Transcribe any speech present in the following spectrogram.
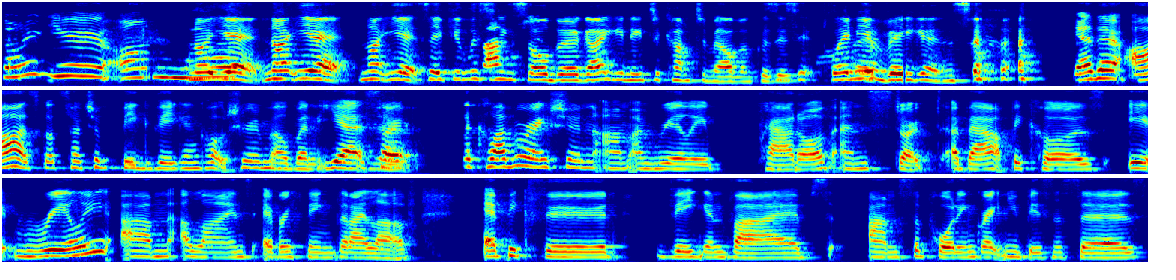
don't you? Oh, no. Not yet, not yet, not yet. So if you're listening, Soul Burger, you need to come to Melbourne because there's plenty of vegans. Yeah, there are. It's got such a big vegan culture in Melbourne. Yeah. So yeah. the collaboration um, I'm really proud of and stoked about because it really um, aligns everything that I love epic food, vegan vibes, um, supporting great new businesses,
